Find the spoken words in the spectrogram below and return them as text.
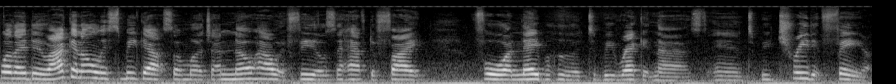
Well, they do. I can only speak out so much. I know how it feels to have to fight for a neighborhood to be recognized and to be treated fair.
